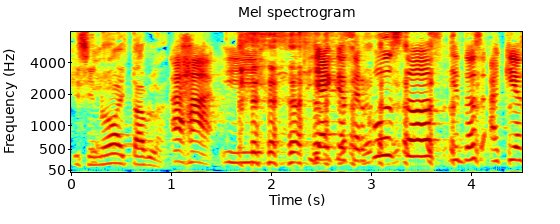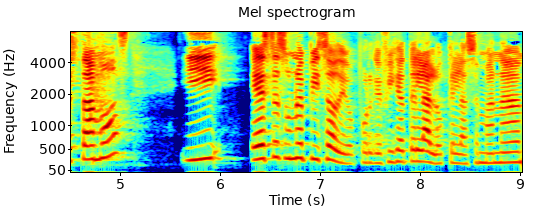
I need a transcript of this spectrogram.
Y si no, hay tabla. Ajá, y, y hay que ser justos. Y entonces aquí estamos. Y este es un episodio, porque fíjate, Lalo, que la semana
